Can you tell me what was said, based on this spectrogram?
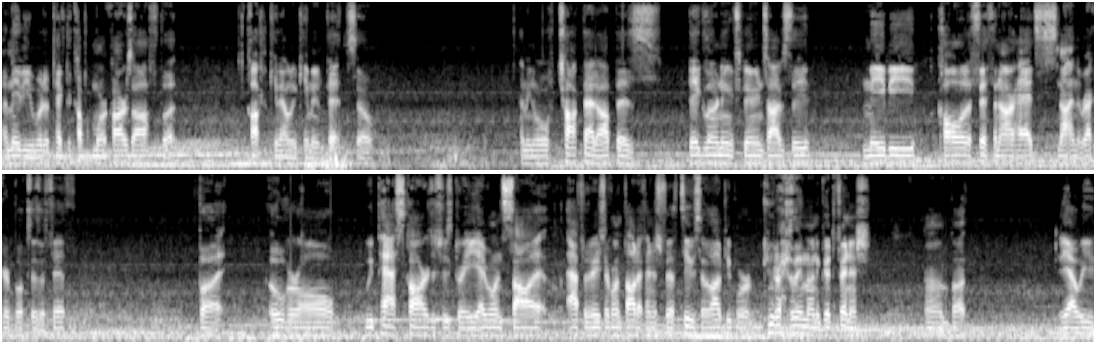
I maybe would have picked a couple more cars off, but caution came out when we came in pit. So, I mean, we'll chalk that up as big learning experience. Obviously, maybe call it a fifth in our heads. It's not in the record books as a fifth, but overall, we passed cars, which was great. Everyone saw it after the race. Everyone thought I finished fifth too, so a lot of people were congratulating me on a good finish. Um, but yeah, we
